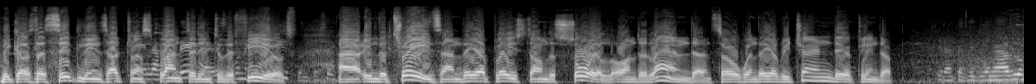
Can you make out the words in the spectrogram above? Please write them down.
Because the seedlings are transplanted into the fields, uh, in the trades, and they are placed on the soil, on the land. And so when they are returned, they are cleaned up. Y antes de llenarlo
